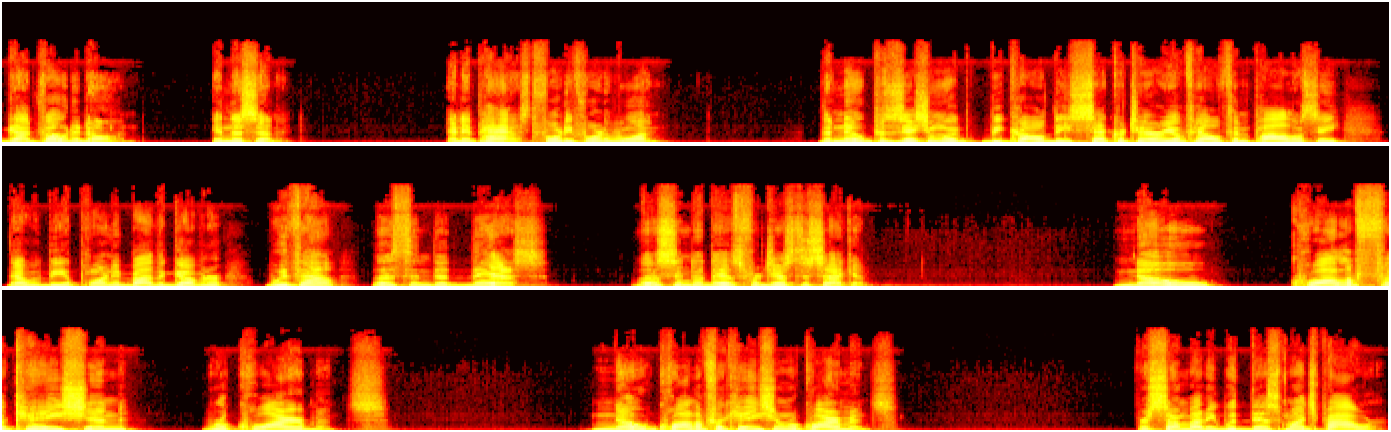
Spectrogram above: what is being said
got voted on in the Senate and it passed 44 to 1. The new position would be called the Secretary of Health and Policy that would be appointed by the governor without, listen to this, listen to this for just a second. No qualification requirements. No qualification requirements for somebody with this much power.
